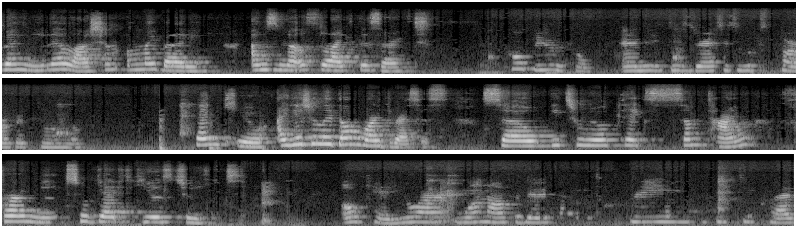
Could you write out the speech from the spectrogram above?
vanilla lotion on my body and smells like dessert. How beautiful. And this dress looks perfect on you. Thank you. I usually don't wear dresses, so it will take some time for me to get used to it. Okay, you are one of the 350 class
